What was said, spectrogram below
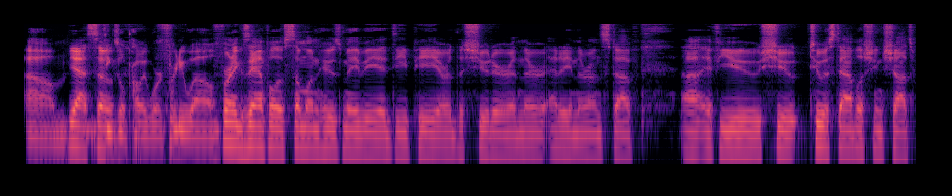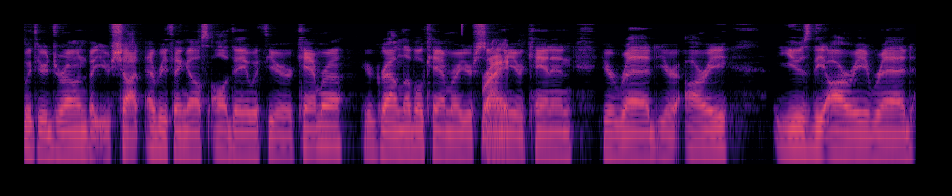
Um, Yeah, so things will probably work pretty well. For an example of someone who's maybe a DP or the shooter and they're editing their own stuff, uh, if you shoot two establishing shots with your drone, but you've shot everything else all day with your camera, your ground level camera, your Sony, Right. your Canon, your Red, your ARRI, use the ARRI, Red,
